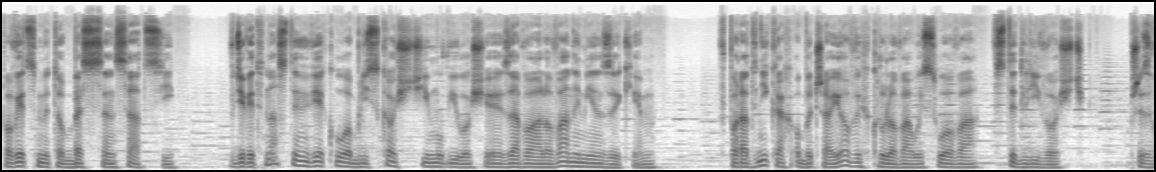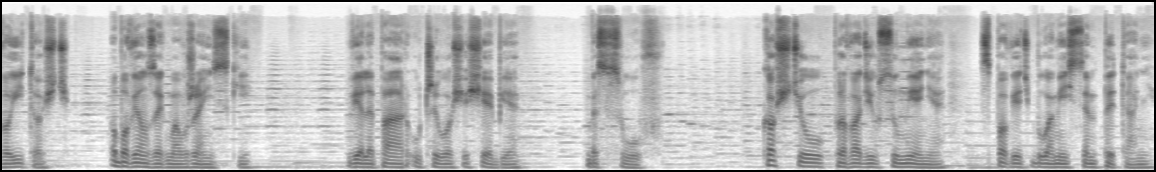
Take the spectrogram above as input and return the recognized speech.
Powiedzmy to bez sensacji. W XIX wieku o bliskości mówiło się zawoalowanym językiem. W poradnikach obyczajowych królowały słowa wstydliwość, przyzwoitość, obowiązek małżeński. Wiele par uczyło się siebie, bez słów. Kościół prowadził sumienie, spowiedź była miejscem pytań.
